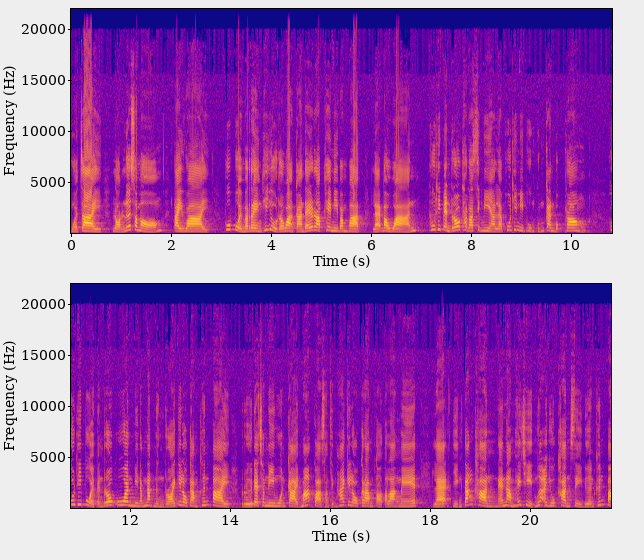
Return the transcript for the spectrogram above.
หัวใจ หลอดเลือดสมอง ไตวาย ผู้ป่วยมะเร็งที่อยู่ระหว่างการได้รับเคมีบำบัด และเบาหวาน ผู้ที่เป็นโรคทาราซิเมีย และผู้ที่มีภูมิคุ้มกันบกพร่อง ผู้ที่ป่วยเป็นโรคอ้วนมีน้ำหนัก 100 กิโลกรัมขึ้นไป หรือเดชนีมวลกายมากกว่า 35 กิโลกรัมต่อตารางเมตร และหญิงตั้งครรภ์แนะนำให้ฉีดเมื่ออายุครรภ์4เดือนขึ้นไป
